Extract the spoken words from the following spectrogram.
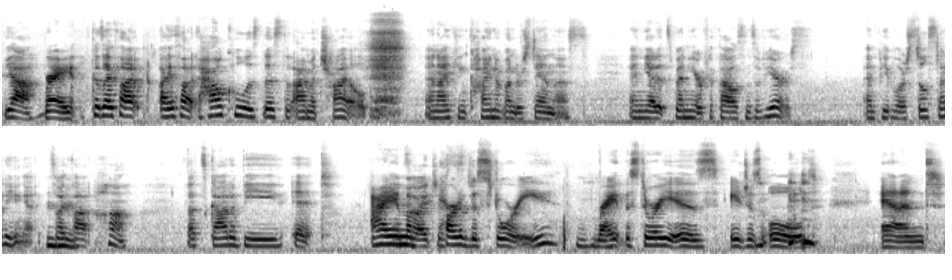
Yeah. right Because I thought, I thought, how cool is this that I'm a child, and I can kind of understand this, and yet it's been here for thousands of years, and people are still studying it. So I mm-hmm. thought, huh, that's got to be it. I am And a so I part of the story, mm-hmm. right? The story is ages old, and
